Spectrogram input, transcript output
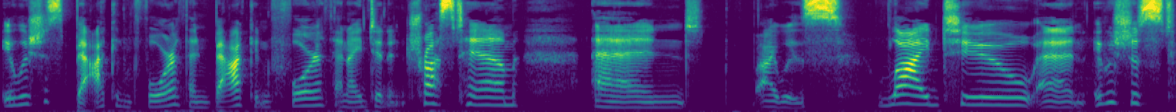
it was just back and forth and back and forth, and I didn't trust him, and I was lied to, and it was just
